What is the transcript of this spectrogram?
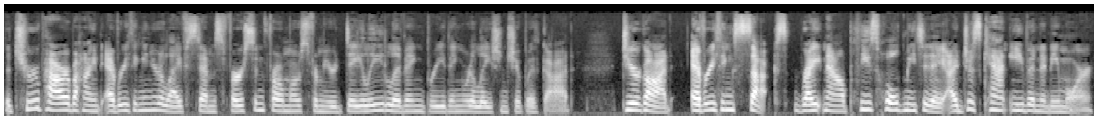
The true power behind everything in your life stems first and foremost from your daily living, breathing relationship with God. Dear God, everything sucks. Right now, please hold me today. I just can't even anymore.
